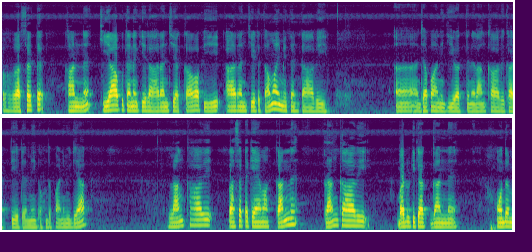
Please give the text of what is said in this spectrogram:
රසට කන්න කියාපු තැන කියලා ආරංචියක් ආවා. අපි ආරංචියට තමයි මෙතනට ආවේ. ජපානයේ ජීවත් වෙන ලංකාවේ කට්ටියට මේක හොඳ පණිවිඩයක්. ලංකාවේ රසට කෑමක් ගන්න ලංකාවේ බඩු ටිකක් ගන්න හොඳම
